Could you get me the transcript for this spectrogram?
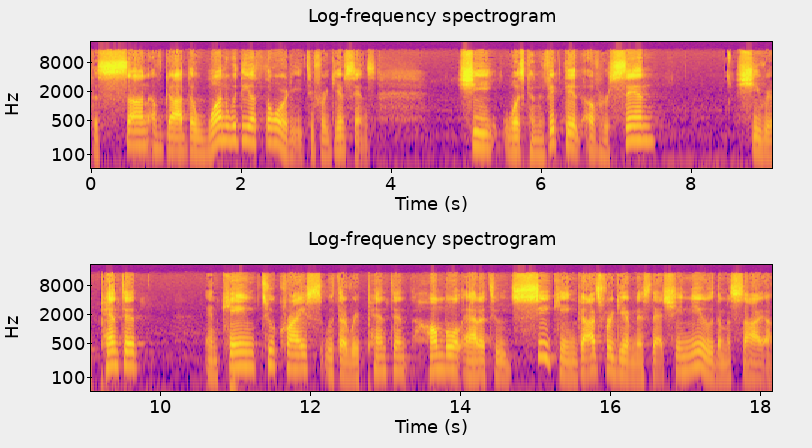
the Son of God, the one with the authority to forgive sins. She was convicted of her sin. She repented. And came to Christ with a repentant, humble attitude, seeking God's forgiveness that she knew the Messiah,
